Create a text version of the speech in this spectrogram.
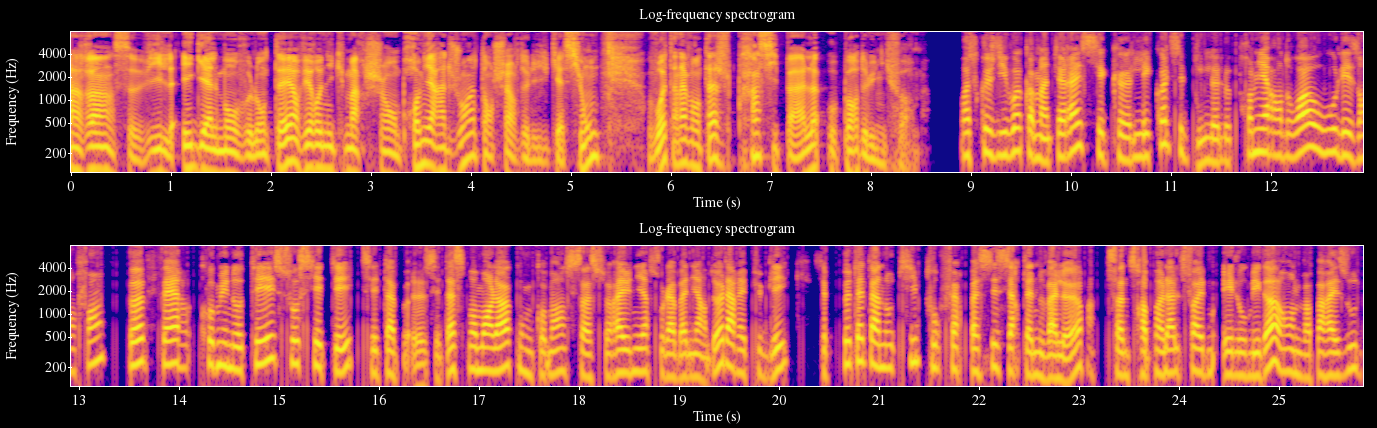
À Reims, ville également volontaire, Véronique Marchand, première adjointe en charge de l'éducation, voit un avantage principal au port de l'uniforme. Moi, ce que j'y vois comme intérêt, c'est que l'école, c'est le, premier endroit où les enfants peuvent faire communauté, société. C'est à, euh, ce moment-là qu'on commence à se réunir sous la bannière de la République. C'est peut-être un outil pour faire passer certaines valeurs. Ça ne sera pas l'alpha et l'oméga. On ne va pas résoudre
